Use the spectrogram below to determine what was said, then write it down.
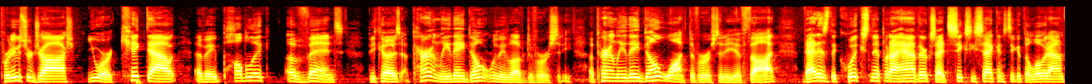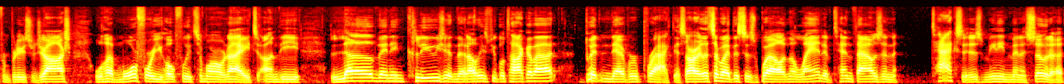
Producer Josh, you are kicked out of a public event because apparently they don't really love diversity. Apparently they don't want diversity of thought. That is the quick snippet I have there because I had 60 seconds to get the lowdown from producer Josh. We'll have more for you hopefully tomorrow night on the love and inclusion that all these people talk about but never practice. All right, let's talk about this as well. In the land of 10,000 taxes, meaning Minnesota.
